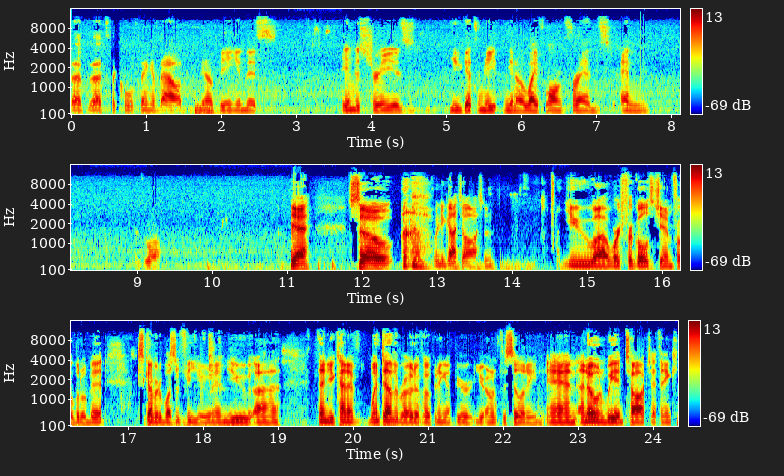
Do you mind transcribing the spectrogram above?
that, that's the cool thing about you know being in this industry is you get to meet you know lifelong friends and as well. Yeah. So when you got to Austin, you uh, worked for Gold's Gym for a little bit. Discovered it wasn't for you, and you uh, then you kind of went down the road of opening up your your own facility. And I know when we had talked, I think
